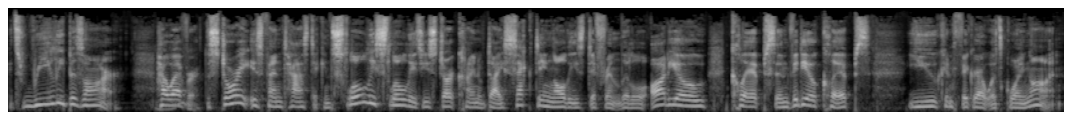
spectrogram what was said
It's really bizarre. However, the story is fantastic. And slowly, slowly, as you start kind of dissecting all these different little audio clips and video clips, you can figure out what's going on.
